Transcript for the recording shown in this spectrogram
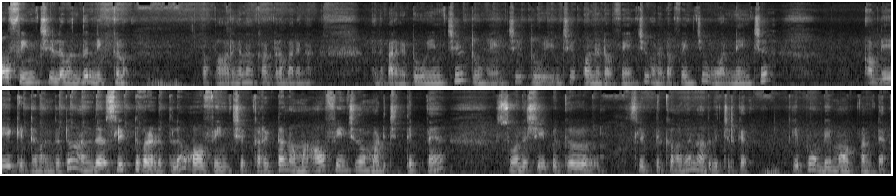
ஆஃப் இன்ச்சில் வந்து நிற்கணும் இப்போ பாருங்கள் நான் காட்டுறேன் பாருங்கள் இதை பாருங்கள் two inch two inch two inch one and half inch one and half inch one inch அப்படியே கிட்ட வந்துட்டு அந்த ஸ்லிட்டு வர இடத்துல ஆஃப் இன்ச்சு கரெக்டாக நம்ம ஆஃப் இன்ச்சு தான் மடித்து தைப்பேன். ஸோ அந்த ஷேப்புக்கு ஸ்லிட்டுக்காக நான் அது வச்சுருக்கேன். இப்போ அப்படியே மார்க் பண்ணிட்டேன்.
